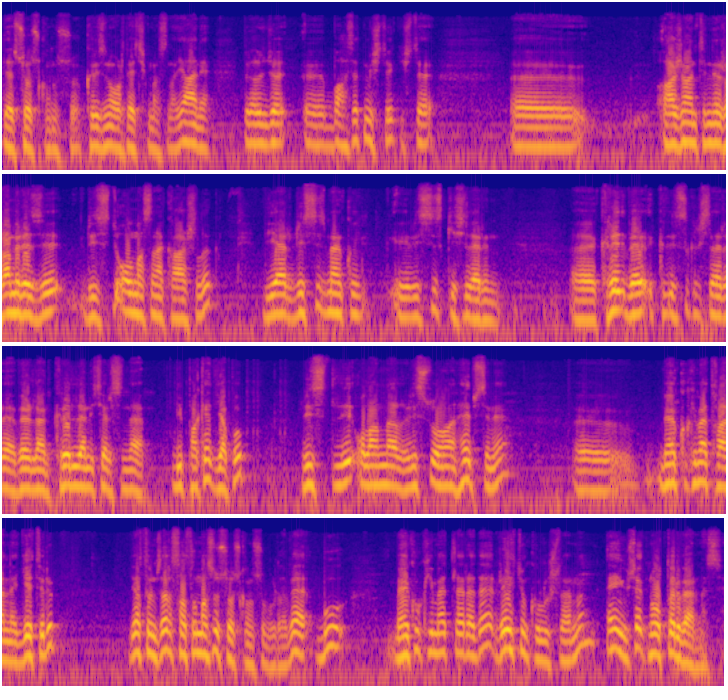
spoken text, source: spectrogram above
de söz konusu krizin ortaya çıkmasına. Yani biraz önce e, bahsetmiştik işte e, Arjantinli Ramirez'i riskli olmasına karşılık diğer risksiz menkul e, risksiz kişilerin e, kredi ve risksiz kişilere verilen kredilerin içerisinde bir paket yapıp riskli olanlar riskli olan hepsini e, menkul kıymet haline getirip yatırımcılara satılması söz konusu burada ve bu menkul kıymetlere de rating kuruluşlarının en yüksek notları vermesi.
